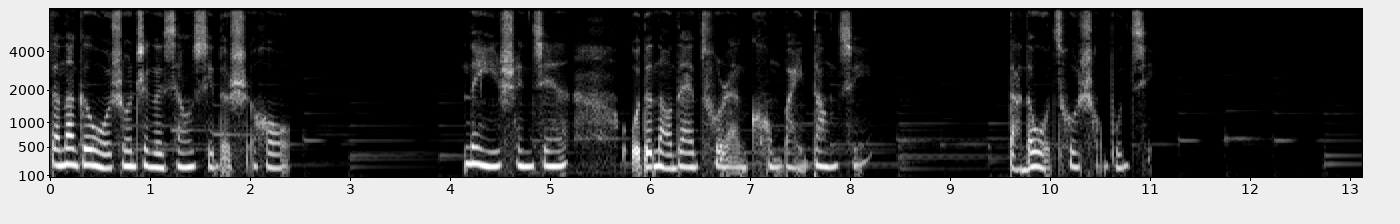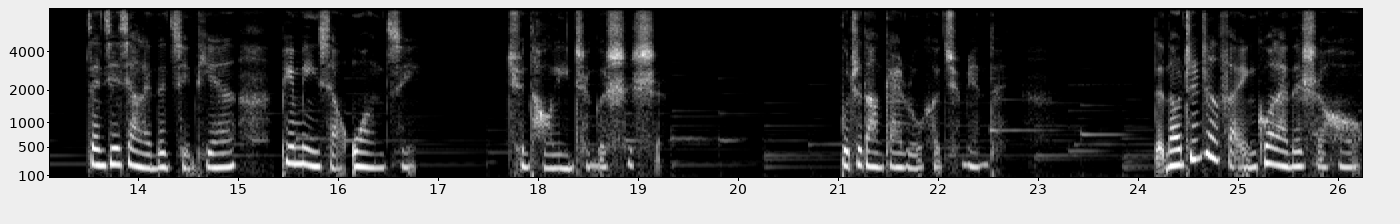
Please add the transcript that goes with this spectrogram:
当他跟我说这个消息的时候，那一瞬间，我的脑袋突然空白宕机，打得我措手不及。在接下来的几天，拼命想忘记，去逃离整个事实，不知道该如何去面对。等到真正反应过来的时候，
